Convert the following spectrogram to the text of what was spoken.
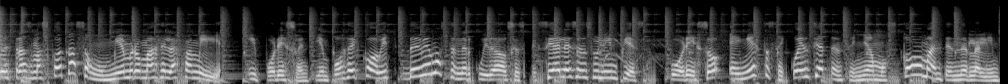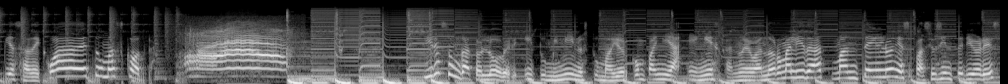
Nuestras mascotas son un miembro más de la familia y por eso en tiempos de COVID debemos tener cuidados especiales en su limpieza. Por eso en esta secuencia te enseñamos cómo mantener la limpieza adecuada de tu mascota. Si eres un gato lover y tu menino es tu mayor compañía en esta nueva normalidad, manténlo en espacios interiores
